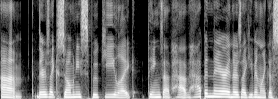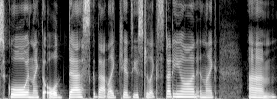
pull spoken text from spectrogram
um, there's like so many spooky like things that have happened there, and there's like even like a school and like the old desk that like kids used to like study on, and like um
